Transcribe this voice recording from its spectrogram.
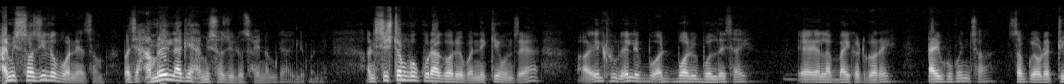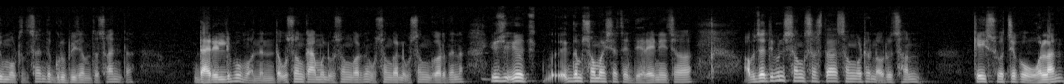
हामी सजिलो बनेछौँ भनेपछि हाम्रै लागि हामी सजिलो छैनौँ क्या अहिले पनि। अनि सिस्टमको कुरा गऱ्यो भने के हुन्छ यहाँ यसले ठुलो यसले ब- बढी बोल्दैछ है। यसलाई बाइकट गरे। टाइपको पनि छ। सबको एउटा टिमवर्क त छ नि त ग्रुपिजम त छ नि त। डाइरेक्टली पो भन्दैन त। उसँग काम गर्ने उसँग गर्दैन उसँग गर्ने उसँग गर्दैन। यो यो एकदम समस्या चाहिँ धेरै नै छ। अब जति पनि सङ्घ संस्था सङ्गठनहरू छन् केही सोचेको होलान्।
